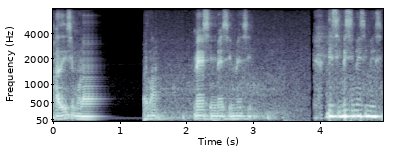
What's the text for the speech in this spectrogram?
Enojadísimo, la verdad. Messi, Messi, Messi. Messi, Messi, Messi, Messi.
